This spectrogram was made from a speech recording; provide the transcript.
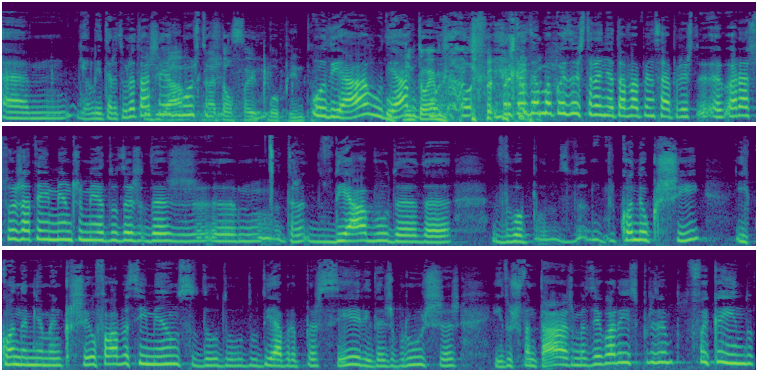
Ahm, e a literatura está O cheia de diabo monstros. não é tão feio como o pinto. O diabo, o diabo. pinto é o- o- por acaso é uma coisa estranha, eu estava a pensar para este. Agora as pessoas já têm menos medo das, das, tra- do diabo, da, da- do- de- quando eu cresci. E quando a minha mãe cresceu, falava-se imenso do, do, do diabo aparecer e das bruxas e dos fantasmas. E agora isso, por exemplo, foi caindo.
